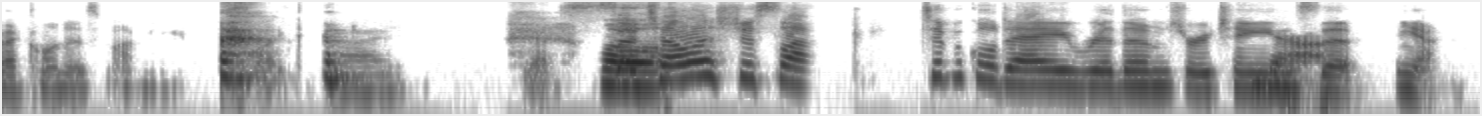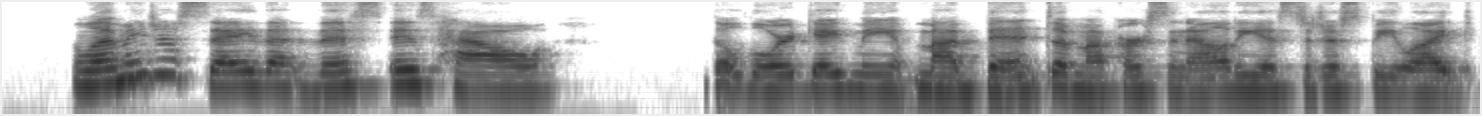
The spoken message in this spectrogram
Becklin is mommy. Like I yes. Well, so tell us just like typical day rhythms, routines yeah. that, yeah. Let me just say that this is how the Lord gave me my bent of my personality is to just be like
